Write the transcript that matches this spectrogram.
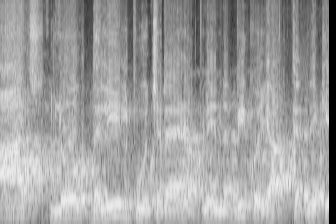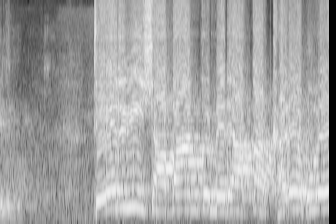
आज लोग दलील पूछ रहे हैं अपने नबी को याद करने के लिए। तेरहवीं शाबान को मेरे आका खड़े हुए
